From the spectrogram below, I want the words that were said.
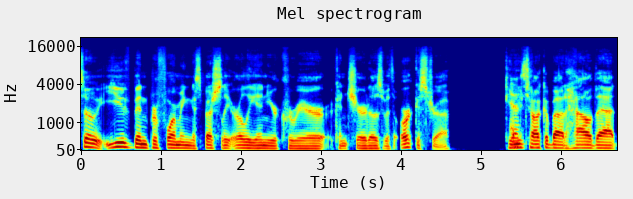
So you've been performing, especially early in your career, concertos with orchestra. Can yes. you talk about how that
